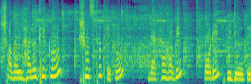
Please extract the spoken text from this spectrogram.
সবাই ভালো থেকো। সুস্থ থেকো। দেখা হবে পরের ভিডিওতে।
